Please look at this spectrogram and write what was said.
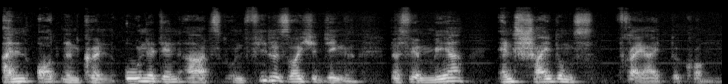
anordnen können, ohne den Arzt und viele solche Dinge, dass wir mehr Entscheidungsfreiheit bekommen.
